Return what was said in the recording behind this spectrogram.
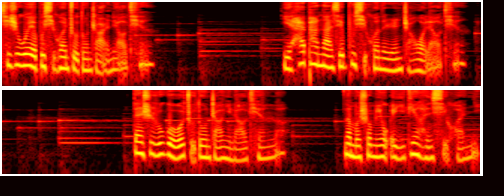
其实我也不喜欢主动找人聊天，也害怕那些不喜欢的人找我聊天。但是如果我主动找你聊天了，那么说明我一定很喜欢你，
